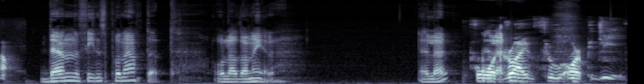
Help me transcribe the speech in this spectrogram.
ja. Den finns på nätet och ladda ner? Eller? På? Drive-Through RPG.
